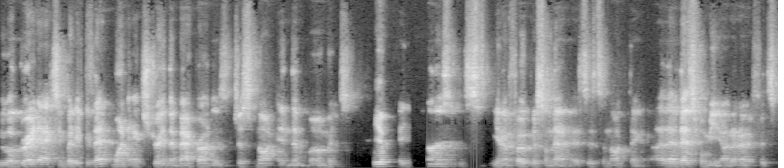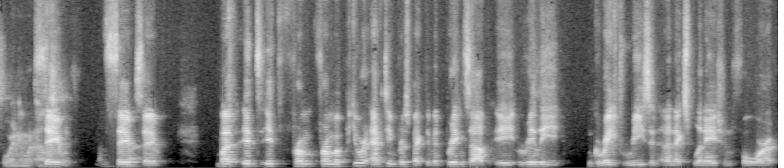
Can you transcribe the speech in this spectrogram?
you got great acting, but if that one extra in the background is just not in the moment, yep, it, you know, focus on that. It's it's an odd thing. Uh, that's for me. I don't know if it's for anyone else. Same same, same. But it's it from from a pure acting perspective, it brings up a really great reason and an explanation for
